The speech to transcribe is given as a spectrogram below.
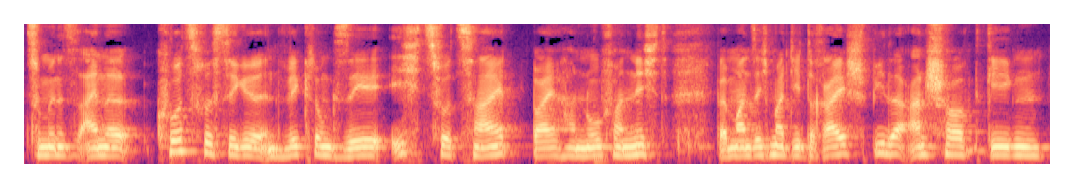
zumindest eine kurzfristige Entwicklung sehe ich zurzeit bei Hannover nicht. Wenn man sich mal die drei Spiele anschaut gegen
